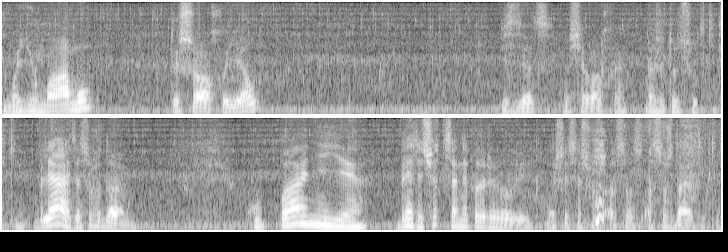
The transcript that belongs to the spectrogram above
Мою маму? Ты шо, охуел? Пиздец, вообще в. Даже тут шутки такие. Блять, осуждаю. Купание. Блять, а що це не перевели? Я щось осуждаю таке.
